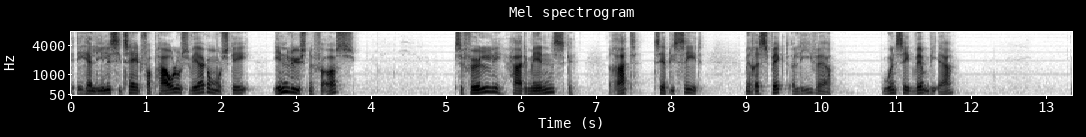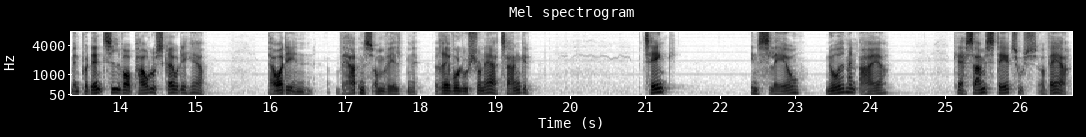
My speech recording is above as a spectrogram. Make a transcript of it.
Ja, det her lille citat fra Paulus virker måske indlysende for os. Selvfølgelig har et menneske ret til at blive set med respekt og ligeværd, uanset hvem vi er. Men på den tid, hvor Paulus skrev det her, der var det en verdensomvæltende, revolutionær tanke. Tænk, en slave, noget man ejer, kan have samme status og værd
